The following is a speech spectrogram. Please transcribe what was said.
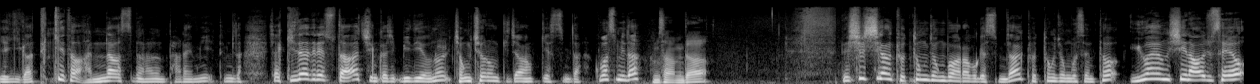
얘기가 특히 더 안 나왔으면 하는 바람이 듭니다. 자, 기자들의 수다 지금까지 미디어 오늘 정철원 기자와 함께했습니다. 고맙습니다. 감사합니다. 네, 실시간 교통 정보 알아보겠습니다. 교통정보센터 유하영 씨 나와주세요.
